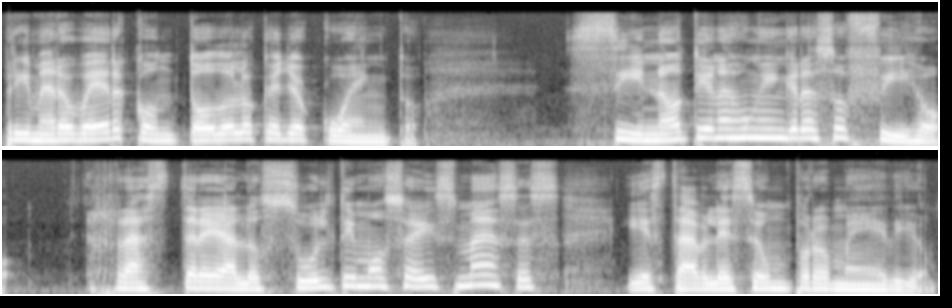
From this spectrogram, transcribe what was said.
primero ver con todo lo que yo cuento. Si no tienes un ingreso fijo, rastrea los últimos seis meses y establece un promedio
